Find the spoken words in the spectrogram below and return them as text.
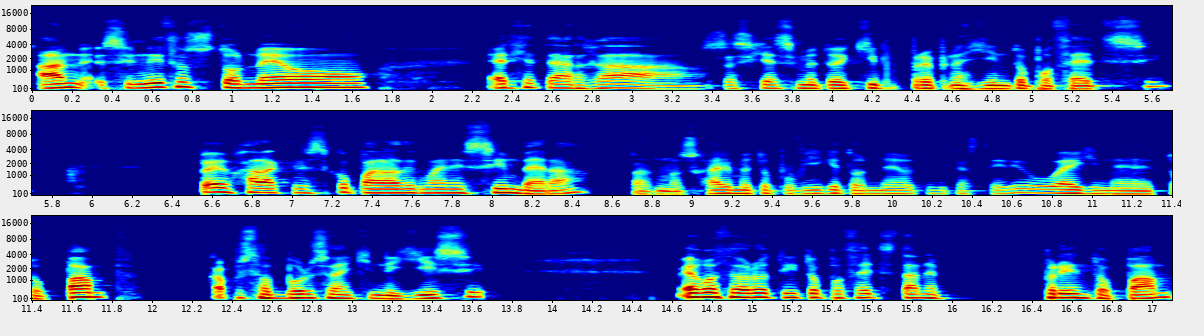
αν συνήθως το νέο έρχεται αργά σε σχέση με το εκεί που πρέπει να γίνει τοποθέτηση. Χαρακτηριστικό παράδειγμα είναι σήμερα, παραδείγματος χάρη με το που βγήκε το νέο του δικαστηρίου, έγινε το pump, κάποιος θα μπορούσε να κυνηγήσει. Εγώ θεωρώ ότι η τοποθέτηση ήταν πριν το pump.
